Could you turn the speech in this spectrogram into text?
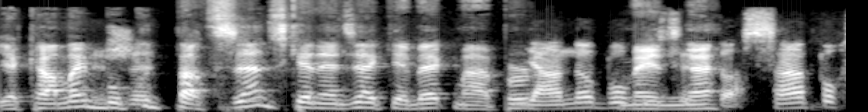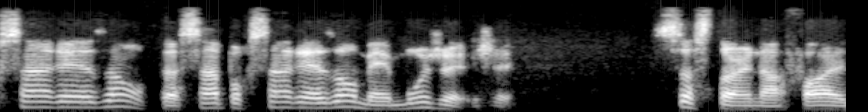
il y a quand même beaucoup de partisans du Canadien à Québec, mais un peu. Il y en a beaucoup. Tu as 100 raison. Tu as 100% raison, mais moi, je, ça, c'est une affaire.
